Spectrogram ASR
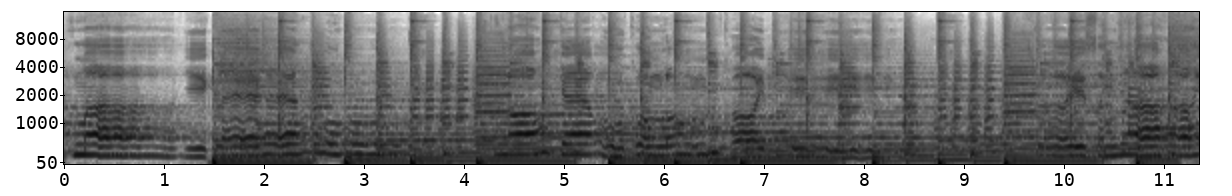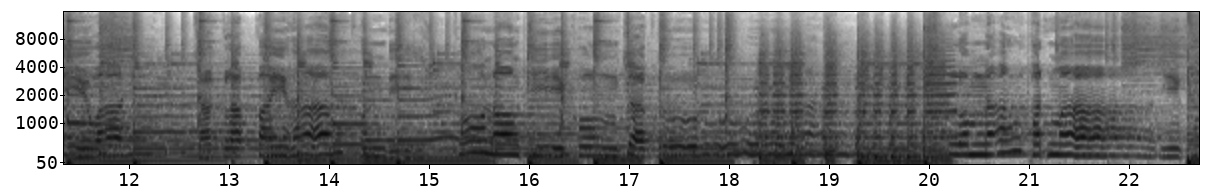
ัดมาอีกแล้ว น้องแก้วคงหลงคอยพี่ เคยสัญญาให้ไว้ จะกลับไปหาคนดีเพราะน้องพี่คงจะกลัวลมหนาวพัดมาอีกค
